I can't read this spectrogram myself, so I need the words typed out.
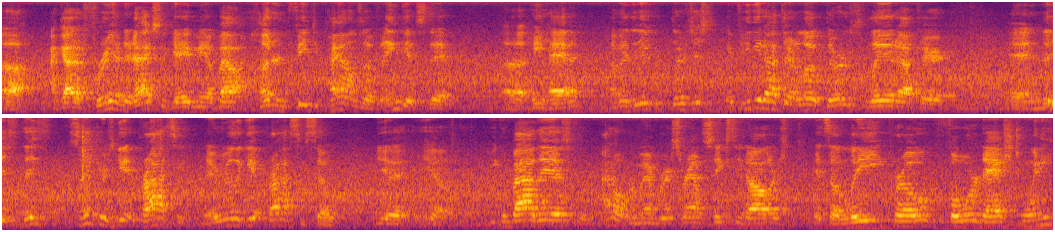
Uh, I got a friend that actually gave me about 150 pounds of ingots that uh, he had. I mean, there's just, if you get out there and look, there's lead out there. And this, these sinkers get pricey. They really get pricey. So, yeah, you know, you can buy this for, I don't remember, it's around $60. It's a Lee Pro 4-20.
